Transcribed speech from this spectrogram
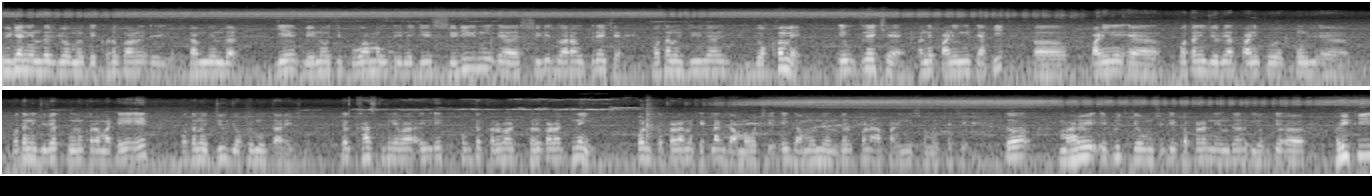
મીડિયાની અંદર જોવા મળે કે ખડકવાડ ગામની અંદર જે બહેનો જે કૂવામાં ઉતરીને જે સીડીની સીડી દ્વારા ઉતરે છે, પોતાનું જીવના જોખમે એ ઉતરે છે અને પાણીની ત્યાંથી પાણી પોતાની જરૂરિયાત પાણી પોતાની જરૂરિયાત પૂર્ણ કરવા માટે એ પોતાનો જીવ જોખમે ઉતારે છે. તો ખાસ કરીને એવા એક ફક્ત ખરવાડ ખરવાડા નહીં પણ કપરાડાના કેટલાક ગામો છે, એ ગામોની અંદર પણ આ પાણીની સમસ્યા છે. તો મારે એટલું જ કહેવાનું છે કે કપરાડાની અંદર યોગ્ય ફરીથી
